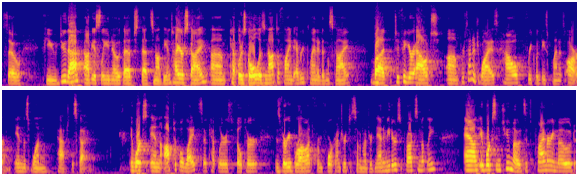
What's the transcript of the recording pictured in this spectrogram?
so if you do that, obviously you know that that's not the entire sky. Um, Kepler's goal is not to find every planet in the sky, but to figure out um, percentage-wise how frequent these planets are in this one patch of the sky. It works in optical light, so Kepler's filter is very broad from 400 to 700 nanometers approximately. And it works in two modes. Its primary mode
